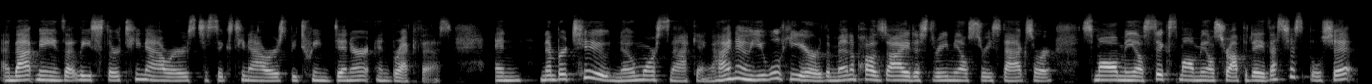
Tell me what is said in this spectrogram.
And that means at least 13 hours to 16 hours between dinner and breakfast. And number two, no more snacking. I know you will hear the menopause diet is three meals, three snacks, or small meals, six small meals throughout the day. That's just bullshit.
